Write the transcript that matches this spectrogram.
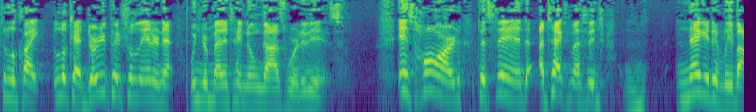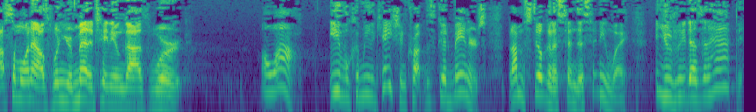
to look like, look at dirty pictures on the internet when you're meditating on God's Word. It is. It's hard to send a text message negatively about someone else when you're meditating on God's Word. Oh wow. Evil communication corrupts good manners. But I'm still going to send this anyway. It usually doesn't happen.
